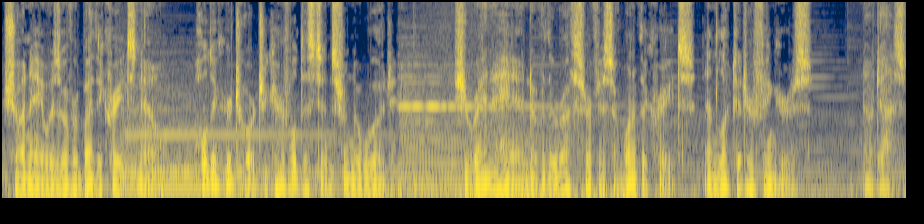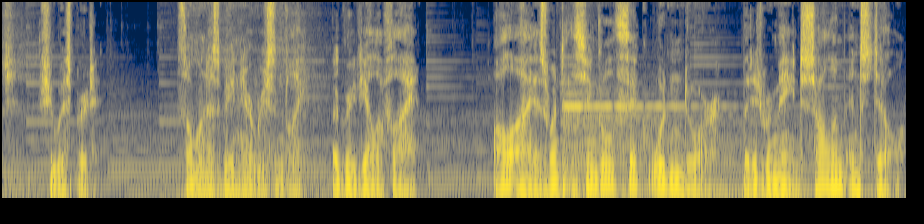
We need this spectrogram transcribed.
Shawnee was over by the crates now, holding her torch a careful distance from the wood. She ran a hand over the rough surface of one of the crates and looked at her fingers. No dust, she whispered. Someone has been here recently, agreed Yellowfly. All eyes went to the single, thick wooden door, but it remained solemn and still.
